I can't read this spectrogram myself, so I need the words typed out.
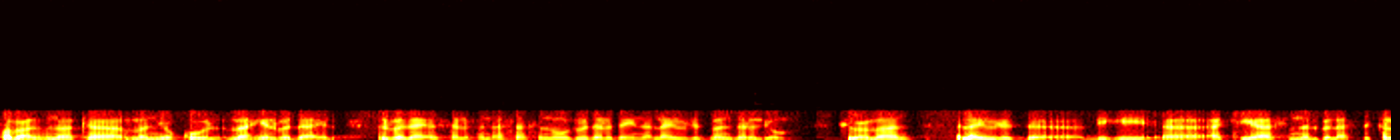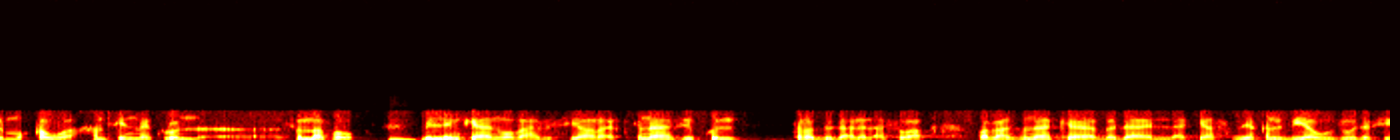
طبعا هناك من يقول ما هي البدائل؟ البدائل سلفا أساسا موجودة لدينا لا يوجد منزل اليوم. في عمان لا يوجد به أكياس من البلاستيك المقوى 50 ميكرون فما فوق. بالإمكان وضعها بالسيارة اقتناها في كل تردد على الأسواق. طبعا هناك بدائل الأكياس صديقه للبيئه وجوده في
